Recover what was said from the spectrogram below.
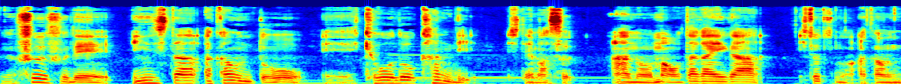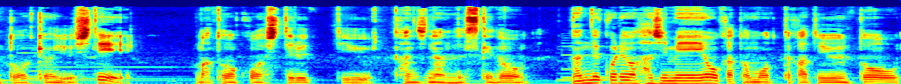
夫婦でインスタアカウントを、えー、共同管理してます。あの、まあ、お互いが一つのアカウントを共有して、まあ、投稿してるっていう感じなんですけど、なんでこれを始めようかと思ったかというと、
